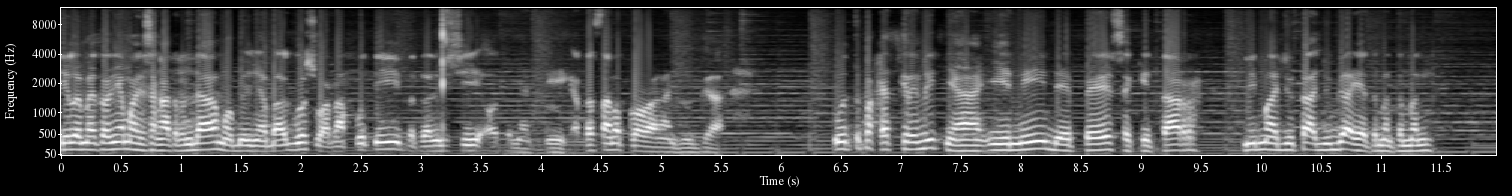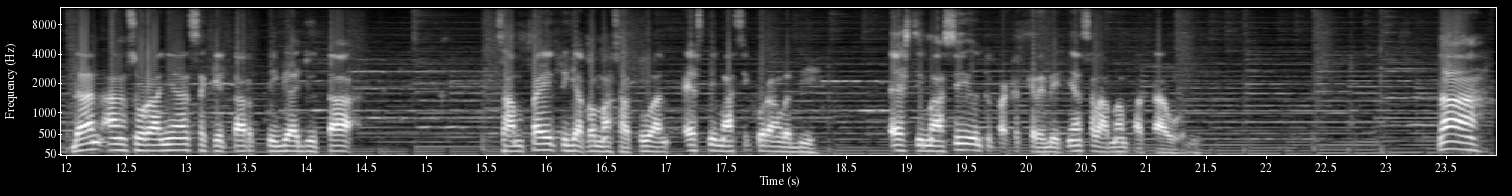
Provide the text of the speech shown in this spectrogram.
kilometernya masih sangat rendah mobilnya bagus warna putih bertransmisi otomatis atas nama perorangan juga. Untuk paket kreditnya ini DP sekitar 5 juta juga ya teman-teman. Dan angsurannya sekitar 3 juta sampai 3,1an estimasi kurang lebih. Estimasi untuk paket kreditnya selama 4 tahun. Nah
